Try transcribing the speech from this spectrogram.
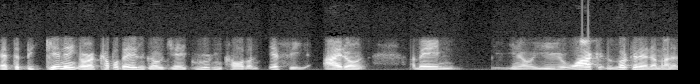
at the beginning or a couple days ago, Jay Gruden called him iffy. I don't. I mean, you know, you're walking, looking at him on a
